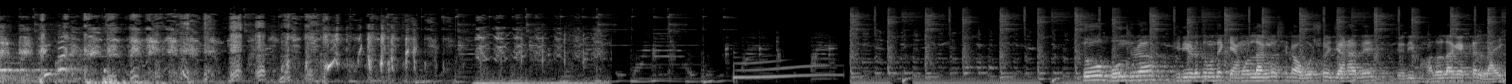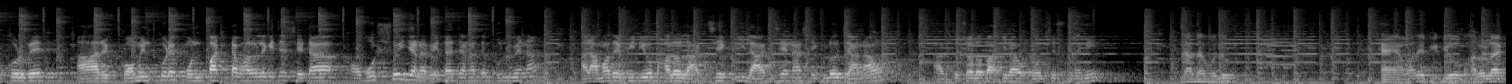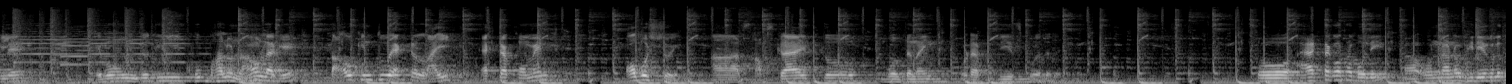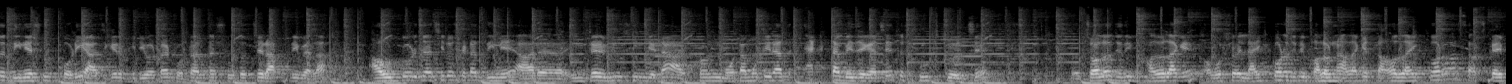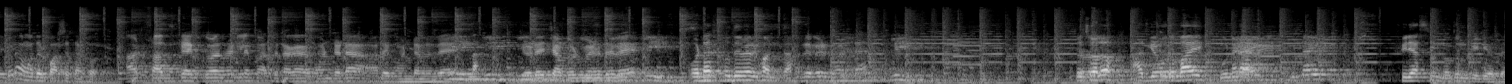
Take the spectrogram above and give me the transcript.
তো বন্ধুরা, ভিডিওটা তোমাদের কেমন লাগল সেটা অবশ্যই জানাবে। যদি ভালো লাগে একটা লাইক করবে, আর কমেন্ট করে কোন পার্টটা ভালো লেগেছে সেটা অবশ্যই জানাবে, এটা জানাতে ভুলবে না। আর আমাদের ভিডিও ভালো লাগছে কি লাগছে না সেগুলো জানাও। আর তো চলো বাকিরাও বলছে শুনে নি। দাদা বলুক। হ্যাঁ আমাদের ভিডিও ভালো লাগলে এবং যদি খুব ভালো নাও লাগে তাও কিন্তু একটা লাইক একটা কমেন্ট অবশ্যই। আর সাবস্ক্রাইব তো বলতে নাই ওটা প্লিজ করে দেবে। তো একটা কথা বলি অন্যান্য ভিডিওগুলোতে দিনে শ্যুট করি আজকের ভিডিওটা টোটালটা শ্যুট হচ্ছে রাত্রিবেলা। আউটডোর যা ছিল সেটা দিনে আর ইন্টারভিউ সিন যেটা এখন মোটামুটি রাত একটা বেজে গেছে তো শ্যুট চলছে। তো চলো যদি ভালো লাগে অবশ্যই লাইক করো যদি ভালো না লাগে তাও লাইক করো আর সাবস্ক্রাইব করে আমাদের পাশে থাকো। আর সাবস্ক্রাইব করা থাকলে পাশে টাকা ঘন্টাটা আমাদের ঘণ্টা দেবে। জোরে চাপড় মেরে দেবে। ওটা সুদেবের ঘণ্টা। দেবের ঘণ্টা। প্লিজ তো চলো আজকের মতো bye good night good night ফিরে আসছি নতুন ভিডিওতে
